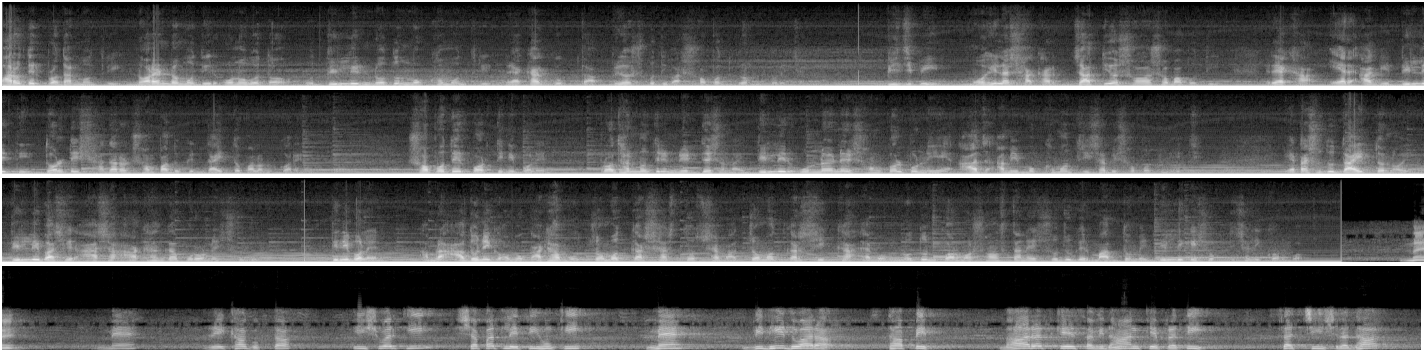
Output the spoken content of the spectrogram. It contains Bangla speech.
ভারতের প্রধানমন্ত্রী নরেন্দ্র মোদীর অনুগত ও দিল্লির নতুন মুখ্যমন্ত্রী রেখা গুপ্তা বৃহস্পতিবার শপথ গ্রহণ করেছেন। বিজেপি মহিলা শাখার জাতীয় সহসভাপতি রেখা এর আগে দিল্লিতে দলটির সাধারণ সম্পাদকের দায়িত্ব পালন করেন। শপথের পর তিনি বলেন, প্রধানমন্ত্রীর নির্দেশনায় দিল্লির উন্নয়নের সংকল্প নিয়ে আজ আমি মুখ্যমন্ত্রী হিসাবে শপথ নিয়েছি। এটা শুধু দায়িত্ব নয় দিল্লিবাসীর আশা আকাঙ্ক্ষা পূরণের সুযোগ তিনি বলেন আমরা আধুনিক অবকাঠামো চমৎকার স্বাস্থ্য সেবা চমৎকার শিক্ষা এবং নতুন কর্মসংস্থানের সুযোগের মাধ্যমে দিল্লিকে শক্তিশালী করব मैं मैं रेखा गुप्ता ईश्वर की शपथ लेती हूं कि मैं विधि द्वारा स्थापित भारत के संविधान के प्रति सच्ची श्रद्धा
